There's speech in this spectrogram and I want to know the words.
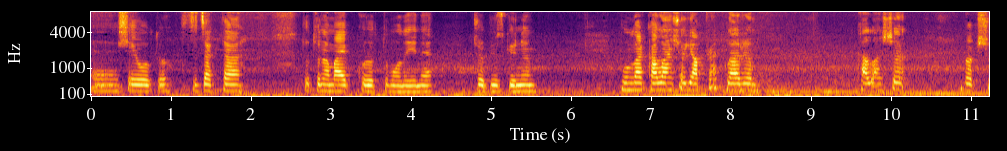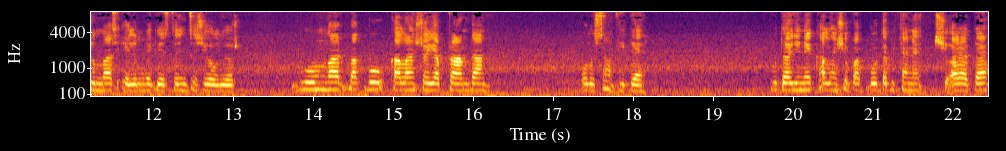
e, şey oldu. Sıcakta tutunamayıp kuruttum onu yine. Çok üzgünüm. Bunlar kalanşo yapraklarım. Kalanşo bak şunlar elimle gösterince şey oluyor. Bunlar bak bu kalanşo yaprağından oluşan fide. Bu da yine kalanşo bak burada bir tane şu arada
